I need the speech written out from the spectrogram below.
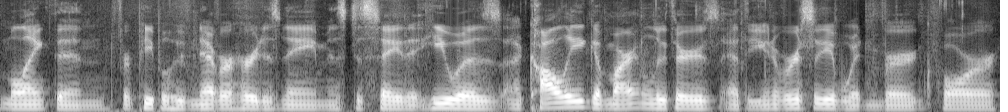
Melanchthon for people who've never heard his name is to say that he was a colleague of Martin Luther's at the University of Wittenberg for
